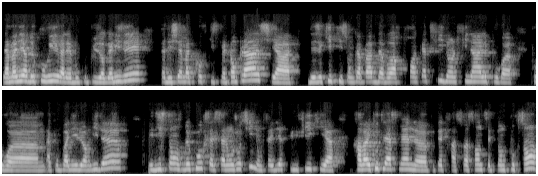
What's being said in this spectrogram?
la manière de courir, elle est beaucoup plus organisée. Tu as des schémas de course qui se mettent en place. Il y a des équipes qui sont capables d'avoir 3-4 filles dans le final pour, pour accompagner leur leader. Les distances de course, elles s'allongent aussi. Donc, ça veut dire qu'une fille qui travaille toute la semaine, peut-être à 60-70%,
